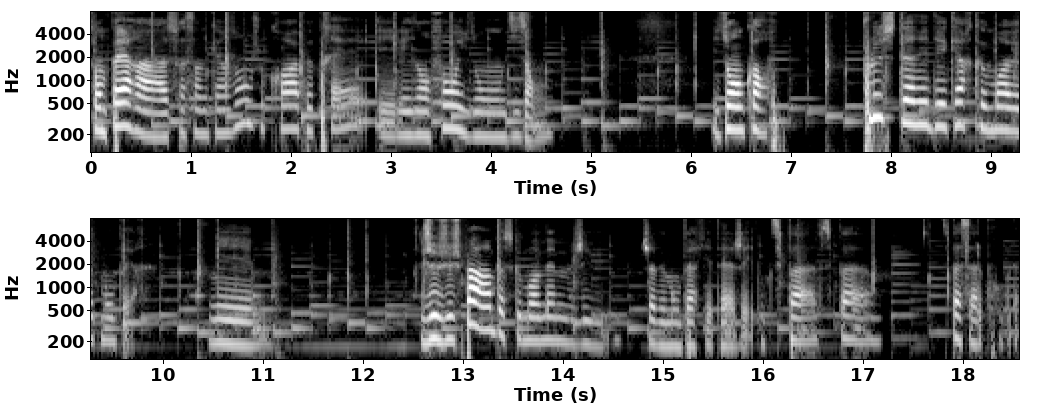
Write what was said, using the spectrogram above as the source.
son père a 75 ans, je crois, à peu près, et les enfants, ils ont 10 ans. Ils ont encore plus d'années d'écart que moi avec mon père. Mais je juge pas, hein, parce que moi-même, j'avais mon père qui était âgé, donc c'est pas, pas, ça le problème.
